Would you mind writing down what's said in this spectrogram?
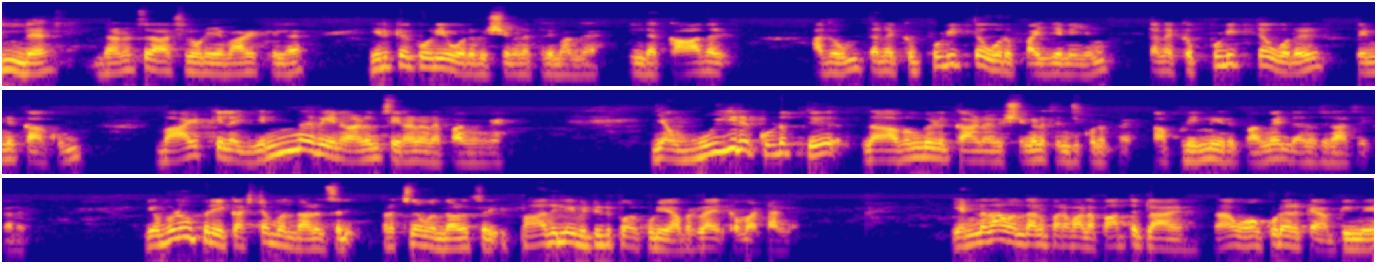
இந்த தனுசு ராசினுடைய வாழ்க்கையில இருக்கக்கூடிய ஒரு விஷயம் என்ன தெரியுமாங்க? இந்த காதல். அதுவும் தனக்கு பிடித்த ஒரு பையனையும் தனக்கு பிடித்த ஒரு பெண்ணுக்காகவும் வாழ்க்கையில என்ன வேணாலும் செய்யலாம் நினைப்பாங்கங்க. என் உயிரை கொடுத்து நான் அவங்களுக்கான விஷயங்களை செஞ்சு கொடுப்பேன் அப்படின்னு இருப்பாங்க இந்த தனுசு ராசிக்காரர் எவ்வளவு பெரிய கஷ்டம் வந்தாலும் சரி பிரச்சனை வந்தாலும் சரி பாதிலே விட்டுட்டு போகக்கூடிய அவர்களா இருக்க மாட்டாங்க. என்னதான் வந்தாலும் பரவாயில்ல பாத்துக்கலாம் நான் உன் கூட இருக்கேன் அப்படின்னு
